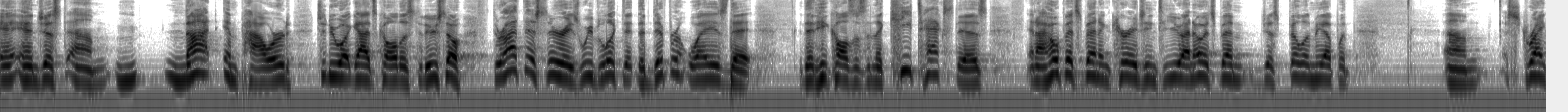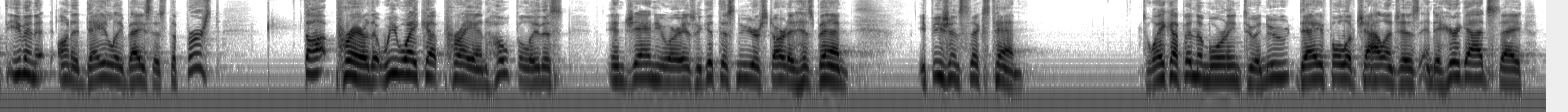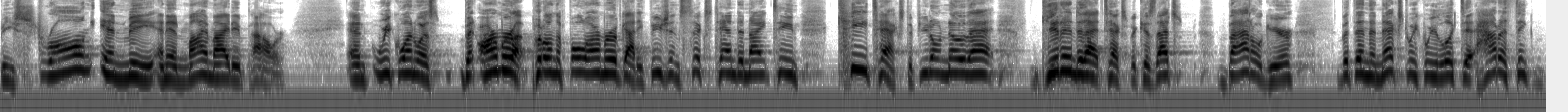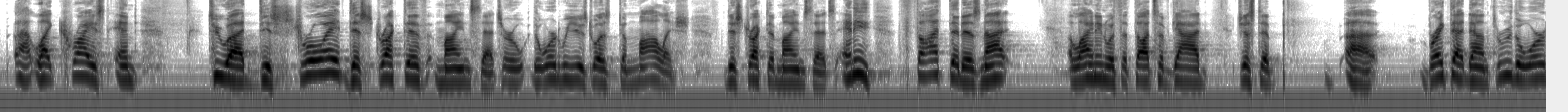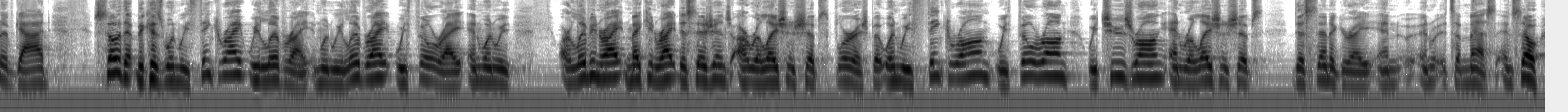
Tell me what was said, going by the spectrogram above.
and, and just um, not empowered to do what God's called us to do. So, throughout this series, we've looked at the different ways that, that He calls us. And the key text is, and I hope it's been encouraging to you. I know it's been just filling me up with um, strength, even on a daily basis. The first thought prayer that we wake up praying, hopefully this in January as we get this new year started, has been Ephesians 6:10 to wake up in the morning to a new day full of challenges and to hear God say, Be strong in me and in my mighty power. And week one was, but armor up, put on the full armor of God. Ephesians 6 10 to 19, key text. If you don't know that, get into that text because that's battle gear. But then the next week we looked at how to think uh, like Christ. And to uh, destroy destructive mindsets, or the word we used was demolish destructive mindsets. Any thought that is not aligning with the thoughts of God, just to uh, break that down through the Word of God, so that because when we think right, we live right. And when we live right, we feel right. And when we are living right and making right decisions, our relationships flourish. But when we think wrong, we feel wrong, we choose wrong, and relationships disintegrate, and, and it's a mess. And so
